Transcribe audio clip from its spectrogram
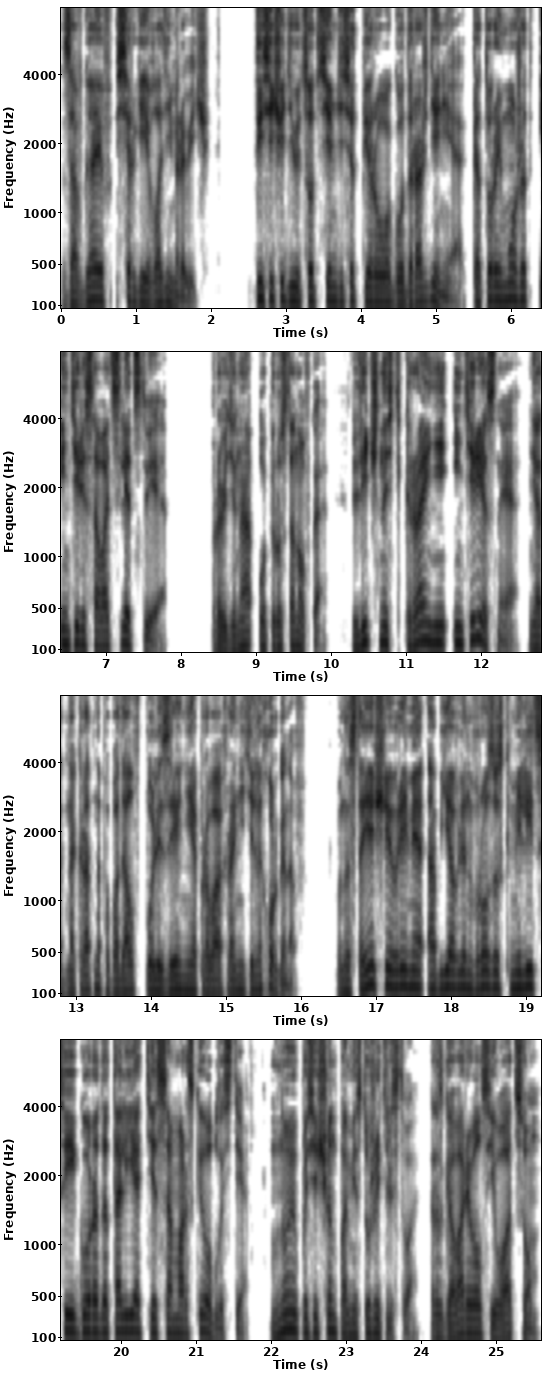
Завгаев Сергей Владимирович. 1971 года рождения, который может интересовать следствие. Проведена оперустановка. Личность крайне интересная, неоднократно попадал в поле зрения правоохранительных органов. В настоящее время объявлен в розыск милиции города Тольятти Самарской области. Мною посещен по месту жительства, разговаривал с его отцом.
